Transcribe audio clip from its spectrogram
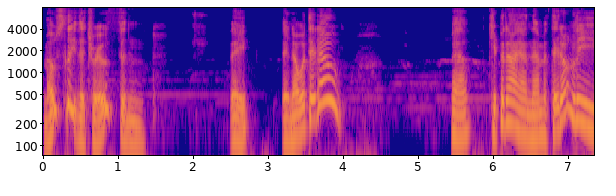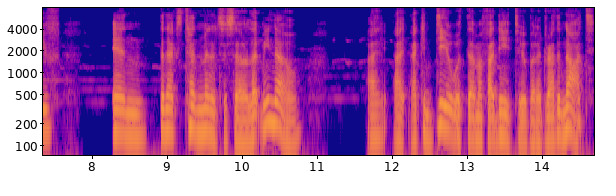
mostly the truth and they they know what they know. Well, keep an eye on them. If they don't leave in the next 10 minutes or so, let me know. I, I, I can deal with them if I need to, but I'd rather not.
